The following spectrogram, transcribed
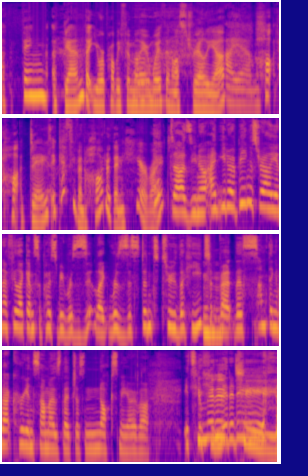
A thing, again, that you are probably familiar with in Australia. Oh, I am. Hot, hot days. It gets even hotter than here, right? It does, you know. I, you know, being Australian, I feel like I'm supposed to be resi- like resistant to the heat, Mm-hmm. but there's something about Korean summers that just knocks me over. It's the humidity.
